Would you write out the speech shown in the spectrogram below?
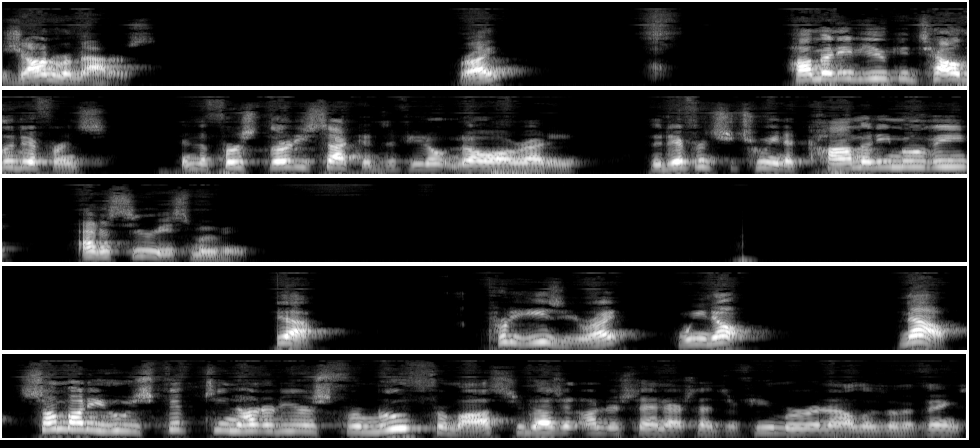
Genre matters. Right? How many of you can tell the difference in the first 30 seconds, if you don't know already, the difference between a comedy movie and a serious movie? Yeah. Pretty easy, right? We know. Now, somebody who's 1500 years removed from us, who doesn't understand our sense of humor and all those other things,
